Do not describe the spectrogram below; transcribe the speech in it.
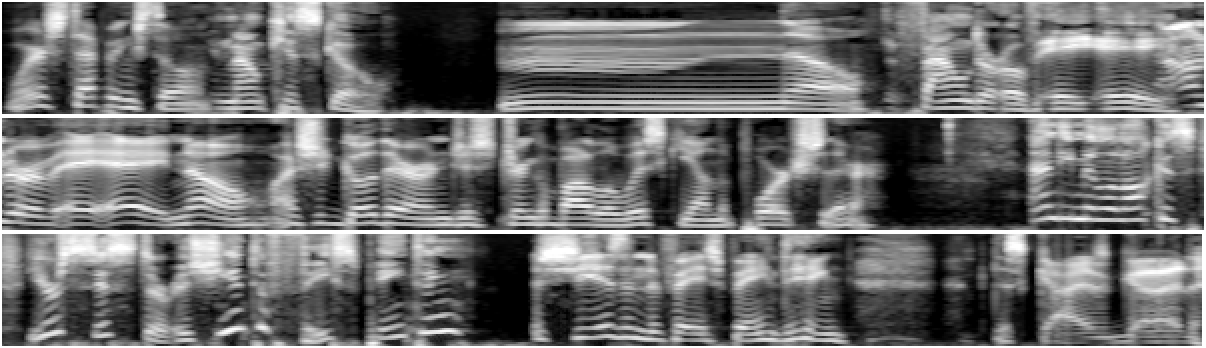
Where's Stepping Stone? In Mount Kisco. Mm, no. The founder of AA. Founder of AA. No, I should go there and just drink a bottle of whiskey on the porch there. Andy Milonakis, your sister, is she into face painting? She is into face painting. This guy's good.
